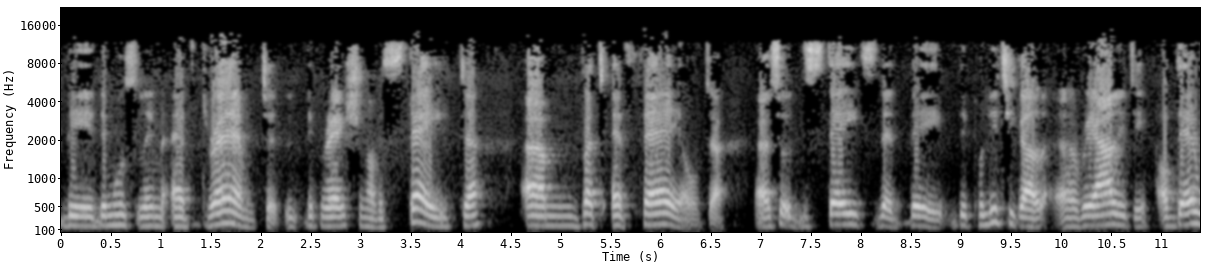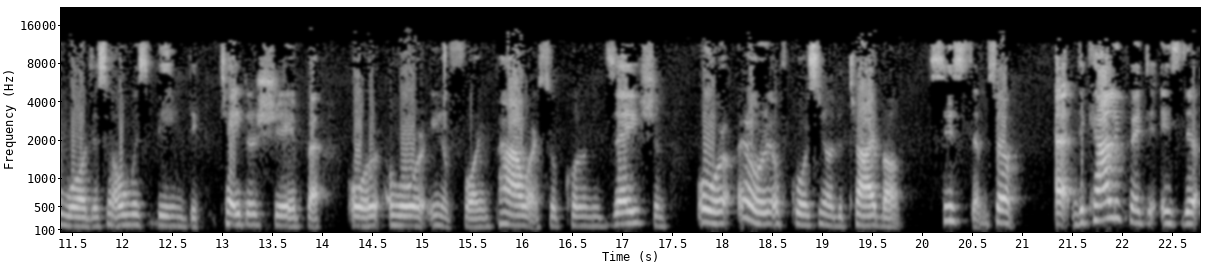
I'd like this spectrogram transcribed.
the, the Muslim have dreamt the creation of a state, um, but have failed. Uh, so the states that they, the political uh, reality of their world has always been dictatorship or, or, you know, foreign power, so colonization, or, or of course, you know, the tribal system. So uh, the caliphate is the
